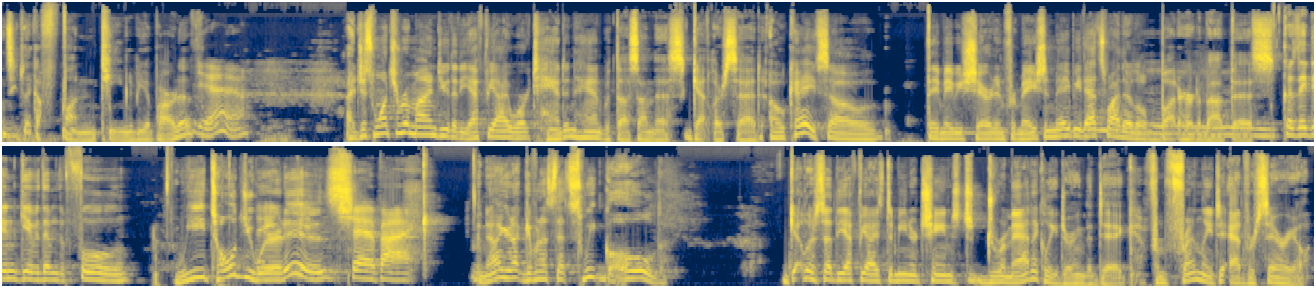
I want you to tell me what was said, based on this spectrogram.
It seems like a fun team to be a part of. Yeah. I just want to remind you that the FBI worked hand in hand with us on this, Getler said. Okay, so they maybe shared information. Maybe that's why they're a little butthurt about this. Mm, because they didn't give them the full. We told you where it They is. Share back. And now you're not giving us that sweet gold. Getler said the FBI's demeanor changed dramatically during the dig, from friendly to adversarial.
